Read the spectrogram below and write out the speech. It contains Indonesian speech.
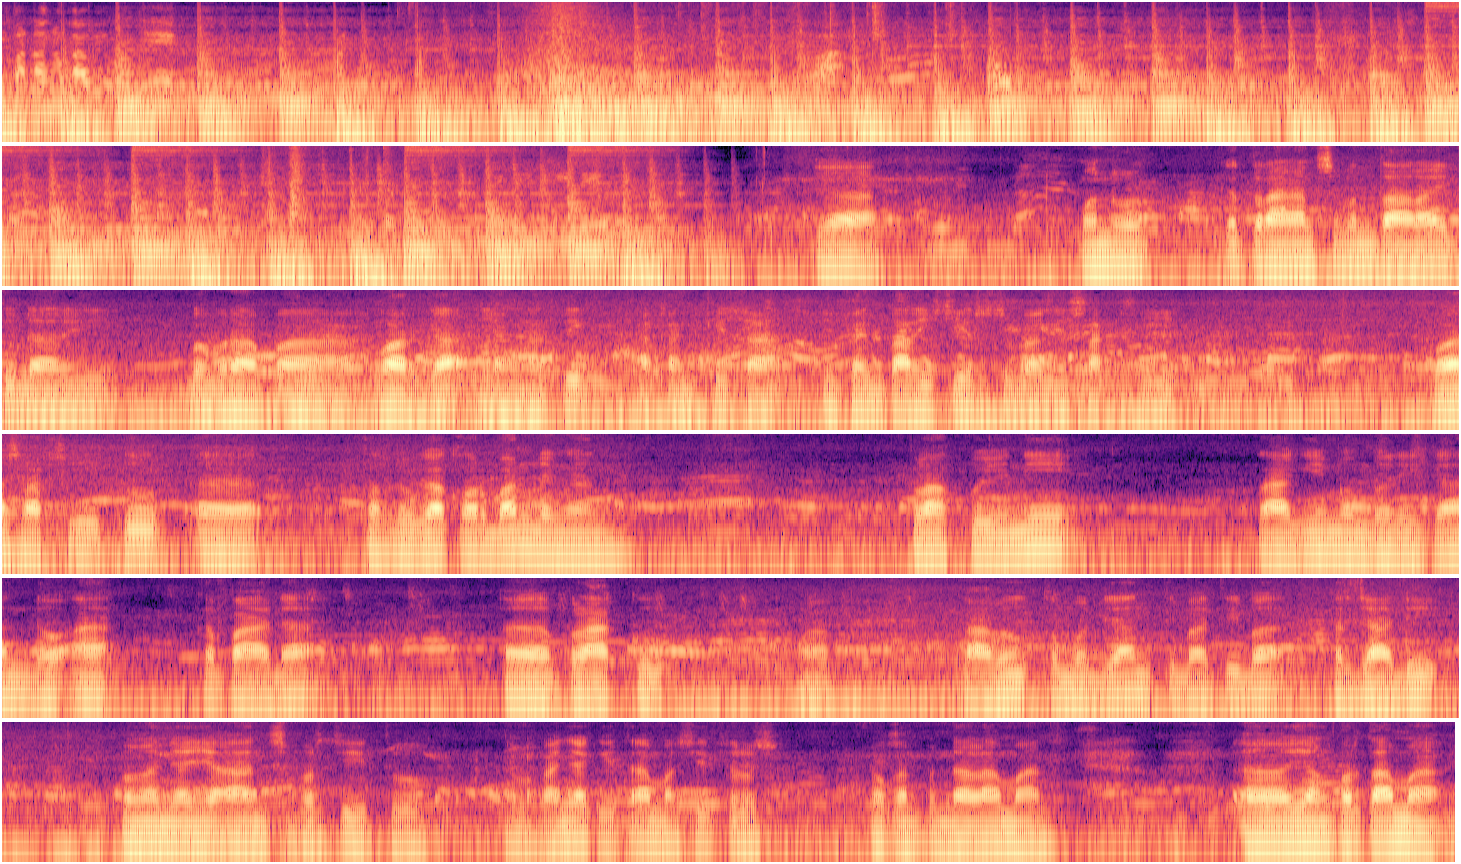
dapat langsung kawin ojek. Ya, menurut keterangan sementara itu dari beberapa warga yang nanti akan kita inventarisir sebagai saksi bahwa saksi itu eh, terduga korban dengan pelaku ini lagi memberikan doa kepada eh, pelaku. Lalu kemudian tiba-tiba terjadi penganiayaan seperti itu. Nah, makanya kita masih terus melakukan pendalaman. Eh, yang pertama.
